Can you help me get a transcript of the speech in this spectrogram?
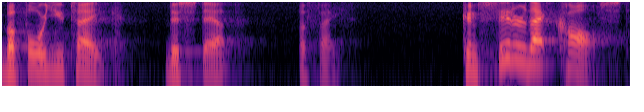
before you take this step of faith. Consider that cost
